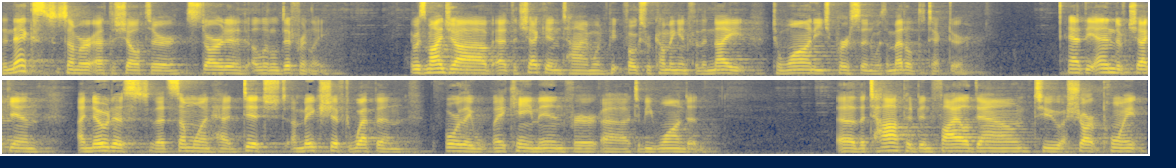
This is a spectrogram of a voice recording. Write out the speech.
The next summer at the shelter started a little differently. It was my job at the check in time when folks were coming in for the night to wand each person with a metal detector. At the end of check in, I noticed that someone had ditched a makeshift weapon before they, they came in for, uh, to be wanded. Uh, the top had been filed down to a sharp point.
